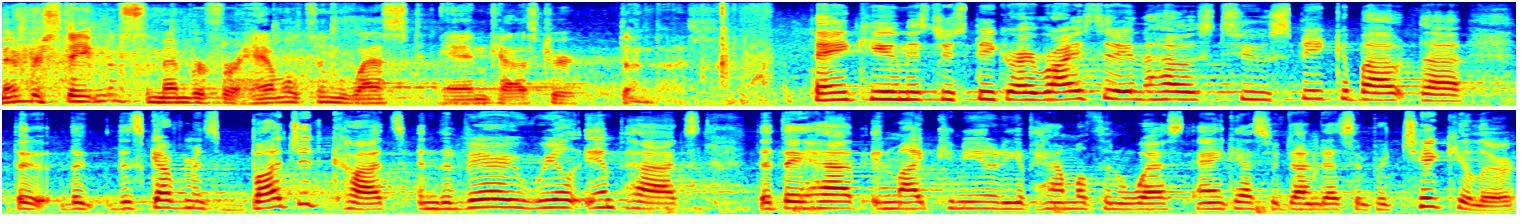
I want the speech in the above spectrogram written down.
Member statements. The member for Hamilton West, Ancaster, Dundas. Thank you, Mr. Speaker. I rise today in the House to speak about the, the, the, this government's budget cuts and the very real impacts that they have in my community of Hamilton West, Ancaster Dundas in particular.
